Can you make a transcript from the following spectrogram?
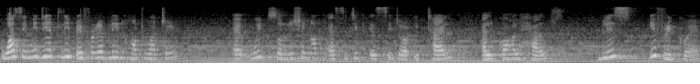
Wash immediately, preferably in hot water. A weak solution of acetic acid or ethyl alcohol helps. Bleach if required.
